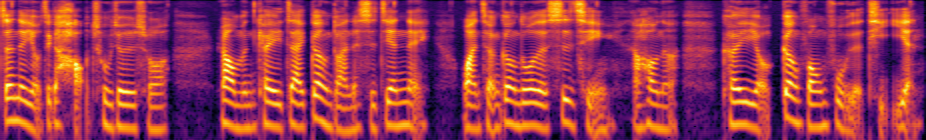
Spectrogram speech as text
真的有这个好处，就是说，让我们可以在更短的时间内完成更多的事情，然后呢，可以有更丰富的体验。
